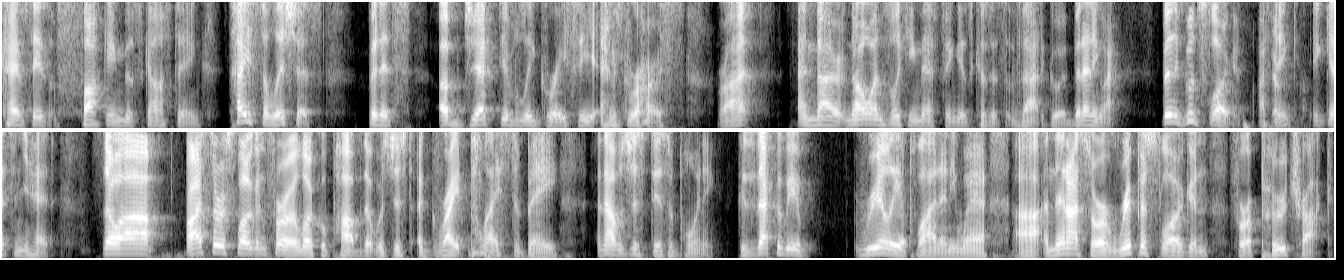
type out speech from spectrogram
KFC is fucking disgusting. Tastes delicious, but it's objectively greasy and gross, right? And no, no one's licking their fingers because it's that good. But anyway, but a good slogan, I think. It gets in your head. So uh, I saw a slogan for a local pub that was just a great place to be, and that was just disappointing because that could be really applied anywhere. Uh, and then I saw a ripper slogan for a poo truck,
